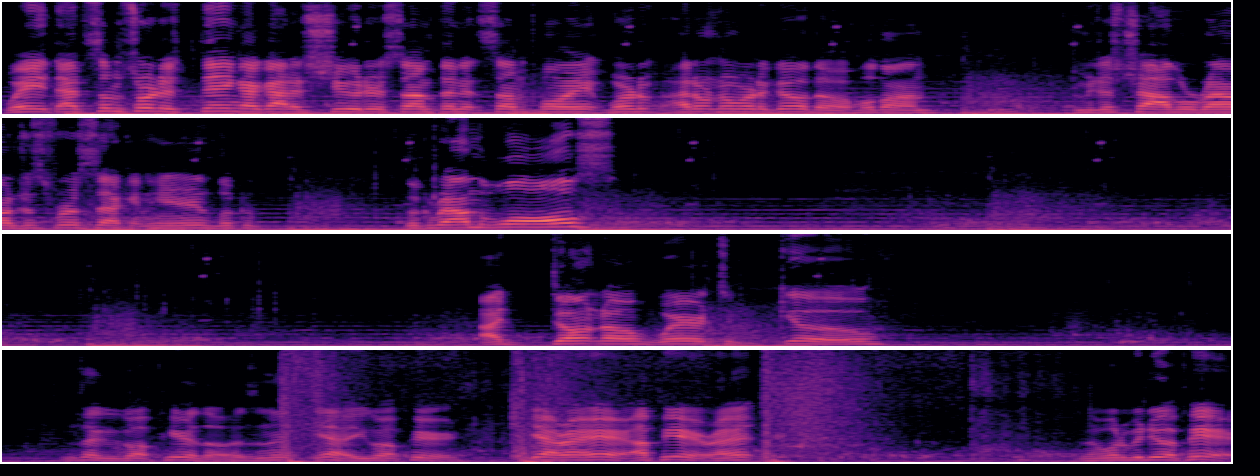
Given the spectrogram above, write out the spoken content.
Wait, that's some sort of thing I gotta shoot or something at some point. Where do, I don't know where to go though. Hold on. Let me just travel around just for a second here. Look, look around the walls. I don't know where to go. Seems like I go up here though, isn't it? Yeah, you go up here. Yeah, right here, up here, right? And then what do we do up here?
